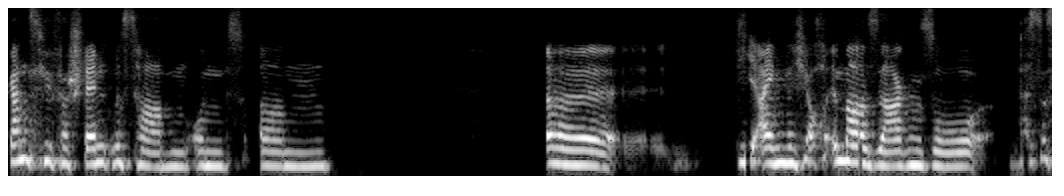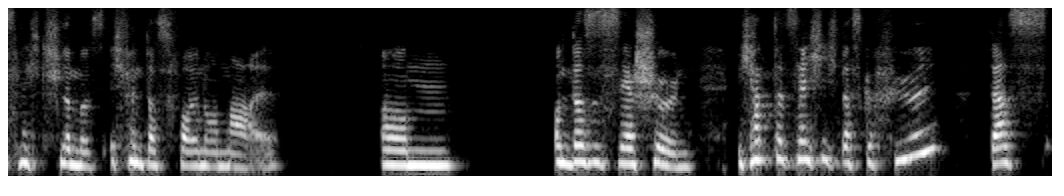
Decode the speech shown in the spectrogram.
ganz viel Verständnis haben und ähm, äh, die eigentlich auch immer sagen so, das ist nichts Schlimmes, ich finde das voll normal. Ähm, und das ist sehr schön. Ich habe tatsächlich das Gefühl, dass,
